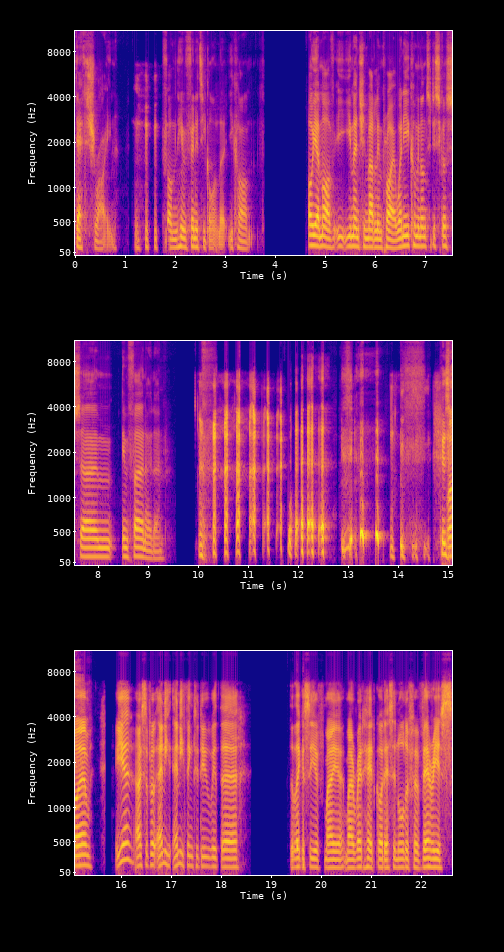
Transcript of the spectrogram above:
death shrine from the infinity gauntlet. You can't oh yeah marv you mentioned madelyne pryor. When are you coming on to discuss um inferno then? Well, um, yeah, I suppose any anything to do with uh, the legacy of my uh, my red-haired goddess in all of her various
